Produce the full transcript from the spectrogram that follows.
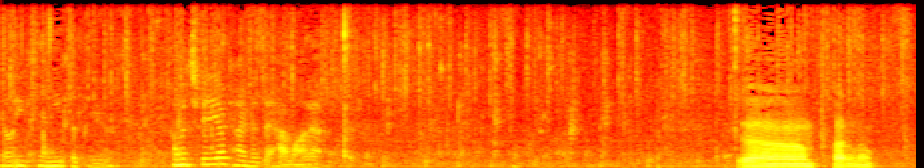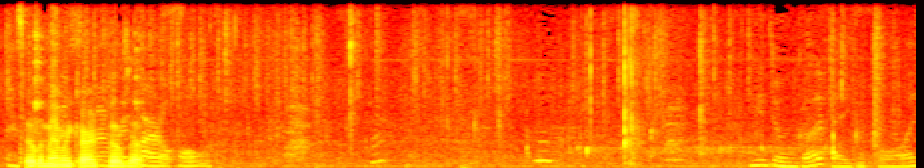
No, you can eat the beer. How much video time does it have on it? Um, I don't know. Until the memory card Memory fills up. card will hold. You doing good, baby boy.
